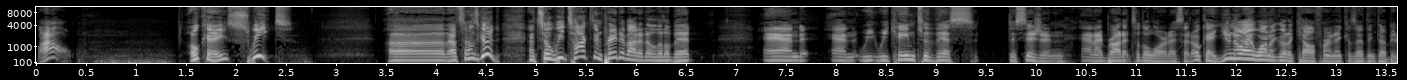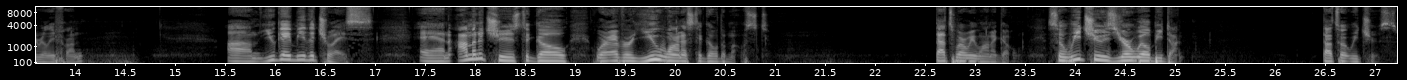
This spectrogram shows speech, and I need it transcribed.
wow. Okay, sweet. Uh, that sounds good. And so we talked and prayed about it a little bit, and and we, we came to this decision, and I brought it to the Lord. I said, okay, you know I want to go to California because I think that'd be really fun. Um, you gave me the choice, and I'm going to choose to go wherever you want us to go the most. That's where we want to go. So we choose your will be done. That's what we choose.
